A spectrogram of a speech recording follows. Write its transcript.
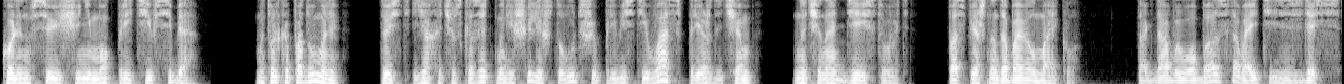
Колин все еще не мог прийти в себя. Мы только подумали, то есть я хочу сказать, мы решили, что лучше привести вас, прежде чем начинать действовать, поспешно добавил Майкл. Тогда вы оба оставайтесь здесь,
